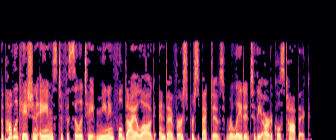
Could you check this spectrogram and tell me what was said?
the publication aims to facilitate meaningful dialogue and diverse perspectives related to the article's topic.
